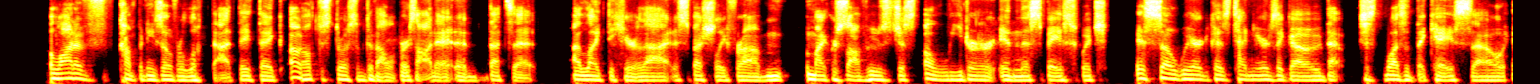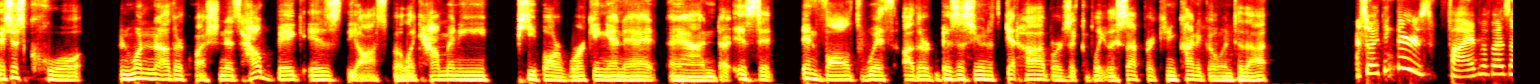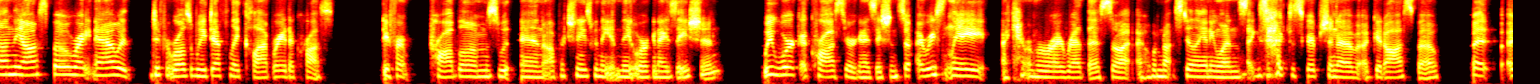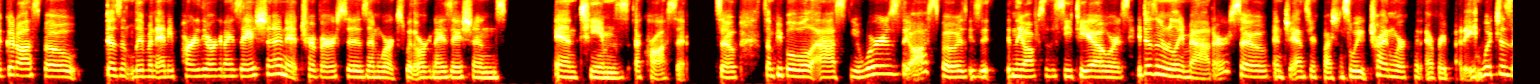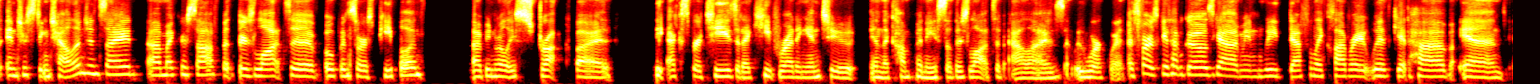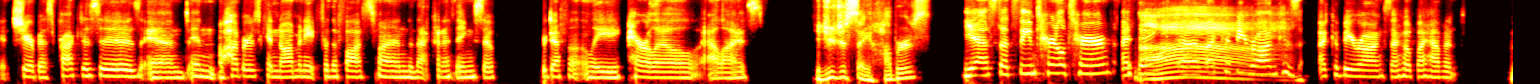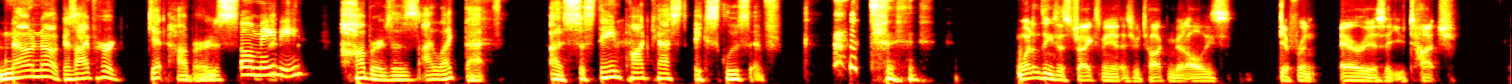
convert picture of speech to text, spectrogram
a lot of companies overlook that. They think, oh, I'll just throw some developers on it and that's it. I like to hear that, especially from Microsoft, who's just a leader in this space, which is so weird because 10 years ago, that just wasn't the case. So it's just cool. And one other question is how big is the OSPO? Like, how many people are working in it? And uh, is it involved with other business units, GitHub, or is it completely separate? Can you kind of go into that? So I think there's five of us on the OSPO right now with different roles. And we definitely collaborate across different problems and opportunities within the organization. We work across the organization. So I recently, I can't remember where I read this, so I hope I'm not stealing anyone's exact description of a good OSPO, but a good OSPO doesn't live in any part of the organization. It traverses and works with organizations and teams across it. So some people will ask you, where's the OSPO? Is it in the office of the CTO or is, it doesn't really matter. So, and to answer your question, so we try and work with everybody, which is interesting challenge inside uh, Microsoft, but there's lots of open source people. And I've been really struck by the expertise that I keep running into in the company. So there's lots of allies that we work with. As far as GitHub goes, yeah, I mean, we definitely collaborate with GitHub and share best practices and, and Hubbers can nominate for the FOSS fund and that kind of thing. So we're definitely parallel allies. Did you just say Hubbers? Yes, that's the internal term. I think ah. uh, I could be wrong because I could be wrong. So I hope I haven't. No, no, because I've heard GitHubbers. Oh, maybe. Hubbers is, I like that. A sustained podcast exclusive. One of the things that strikes me as you're talking about all these different areas that you touch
